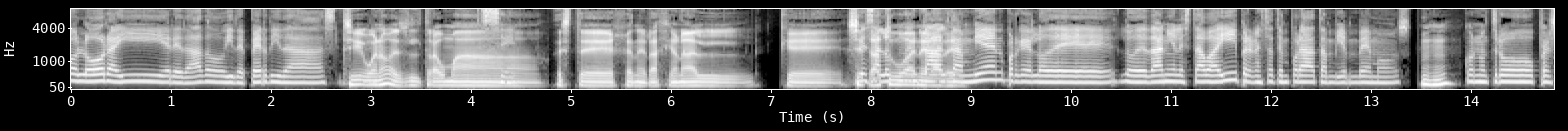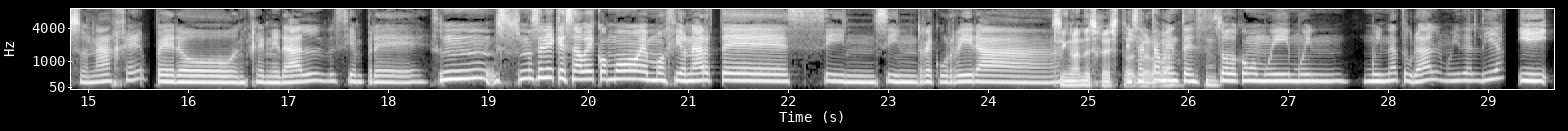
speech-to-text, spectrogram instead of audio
dolor ahí heredado y de pérdidas Sí, bueno, es el trauma este generacional que se de salud tatúa en el mental también, porque lo de, lo de Daniel estaba ahí, pero en esta temporada también vemos Ujú. con otro personaje, pero en general siempre es, un- es una serie que sabe cómo emocionarte sin, sin recurrir a... Sin grandes gestos. Exactamente, ¿verdad? es todo como muy, muy, muy natural, muy del día. Y,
